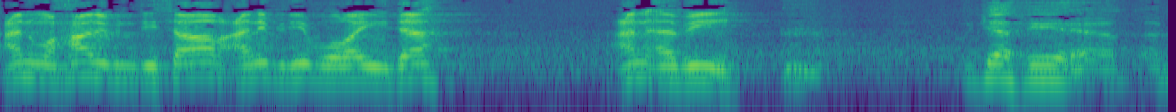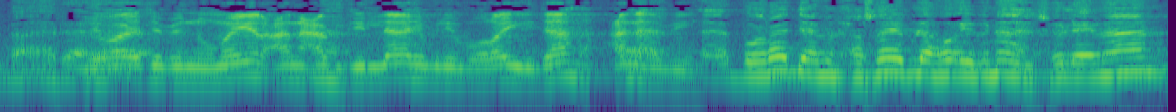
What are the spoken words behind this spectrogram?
عن محارب بن دثار عن ابن بريدة عن أبيه. جاء في رواية ابن نمير عن عبد الله بن بريدة عن أبيه. بريدة بن حصيب له ابنان سليمان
